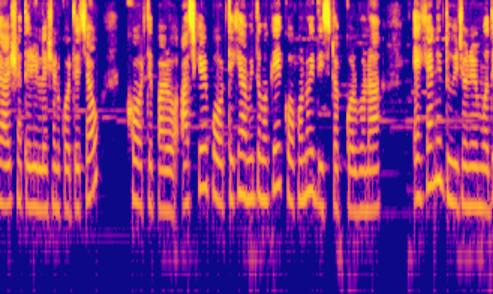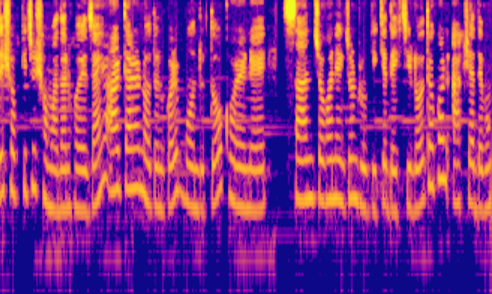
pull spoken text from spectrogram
যার সাথে রিলেশন করতে চাও, করতে পারো। আজকের পর থেকে আমি তোমাকে কখনোই ডিস্টার্ব করব না। এখানে দুইজনের মধ্যে সবকিছু সমাধান হয়ে যায় আর তারা নতুন করে বন্ধুত্ব করে নেয়। সান যখন একজন রুগীকে দেখছিল, তখন আকসাদ এবং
